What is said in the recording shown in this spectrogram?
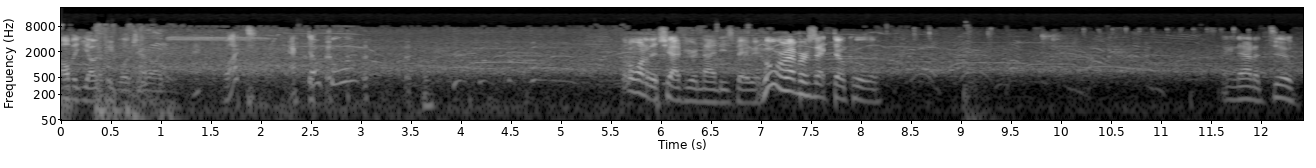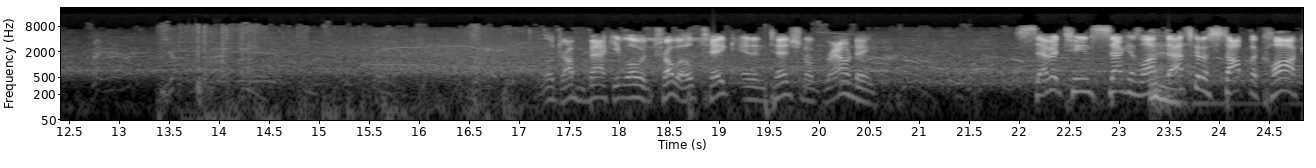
all the young people in chat are like, what? Ecto cooler? A one in the chat if you're a 90s baby. Who remembers ecto cooler? Hanging down at two. Low dropping back, Evil in trouble. He'll take an intentional grounding. 17 seconds left. Hmm. That's going to stop the clock.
